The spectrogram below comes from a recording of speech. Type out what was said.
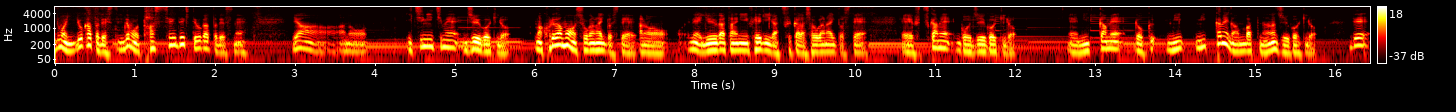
でも良かったです。でも達成できて良かったですね。いやあの1日目1 5キロ。まあこれはもうしょうがないとしてあのね、夕方にフェリーが着くからしょうがないとして、えー、2日目55キロ、えー、3日目 6, 3, 3日目頑張って75キロで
